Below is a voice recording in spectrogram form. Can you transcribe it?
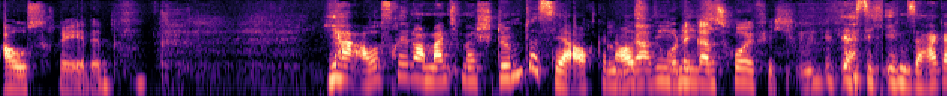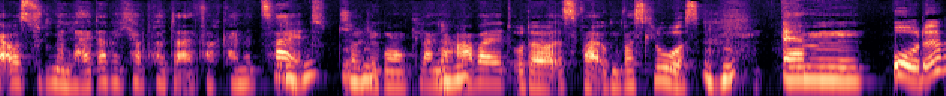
Ausreden. Ja, Ausreden, aber manchmal stimmt es ja auch genauso ja, wie oder ich, ganz häufig. Dass ich eben sage, aber es tut mir leid, aber ich habe heute einfach keine Zeit. Mhm, Entschuldigung, lange mhm. Arbeit oder es war irgendwas los. Mhm. Ähm, oder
